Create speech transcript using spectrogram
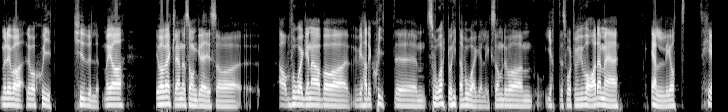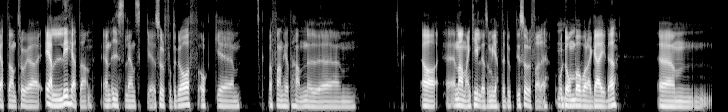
men det var, det var skitkul. Men jag, det var verkligen en sån grej så, eh, ja, vågorna var, vi hade skitsvårt eh, svårt att hitta vågor liksom. Det var um, jättesvårt. Vi var där med Elliot, heter han tror jag, Ellie heter han, en isländsk eh, surffotograf och eh, vad fan heter han nu? Um, ja, en annan kille som är jätteduktig surfare. Mm. Och de var våra guider. Um,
